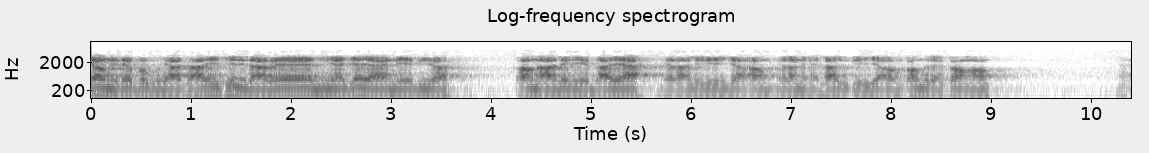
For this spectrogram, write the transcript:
ရောက်နေတဲ့ပုဂ္ဂိုလ်ဟာဒါတွေဖြစ်နေတာပဲမြညာကြရနေပြီးတော့ကောင်းတာလေးတွေသာယာအဲ့ဒါလေးတွေရအောင်အဲ့ဒါနဲ့အလားတူတွေရအောင်ကောင်းတဲ့ကောင်းအောင်အဲ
